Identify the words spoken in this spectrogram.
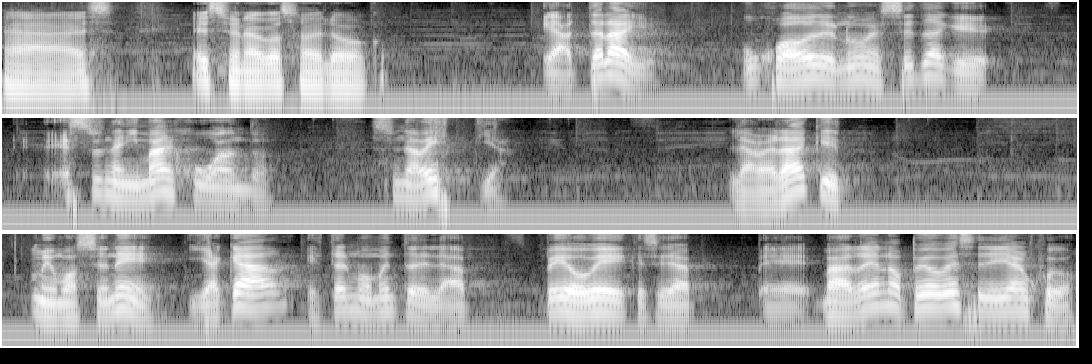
Ah, es, es una cosa de loco. Y atrae un jugador de 9Z que es un animal jugando. Es una bestia. La verdad que me emocioné. Y acá está el momento de la POV, que sería. Eh, va, en realidad no, POV sería el juego.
